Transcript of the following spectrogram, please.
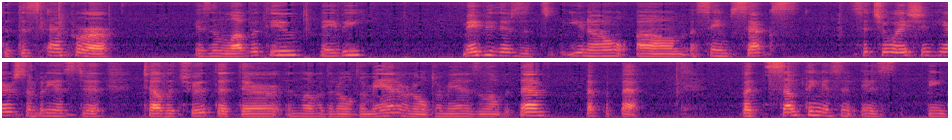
that this emperor is in love with you, maybe. Maybe there's a, you know, um, a same-sex situation here. Somebody has to tell the truth that they're in love with an older man or an older man is in love with them. But something isn't is being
